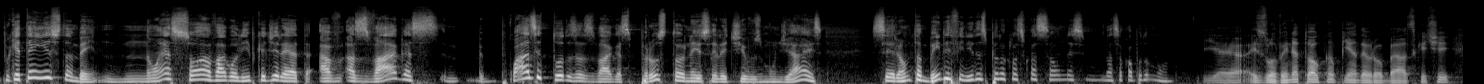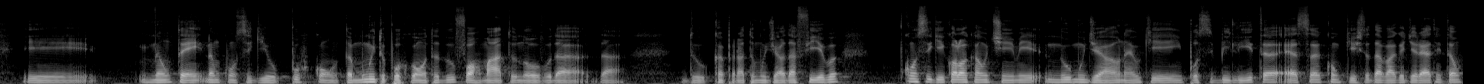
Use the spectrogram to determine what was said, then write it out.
Porque tem isso também. Não é só a vaga olímpica direta. A- As vagas, quase todas as vagas para os torneios seletivos mundiais serão também definidas pela classificação nesse- nessa Copa do Mundo. E a Eslovênia atual campeã da Eurobasket e não tem, não conseguiu por conta, muito por conta do formato novo da, da- do Campeonato Mundial da FIBA, conseguir colocar um time no Mundial, né, o que impossibilita essa conquista da vaga direta. Então,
